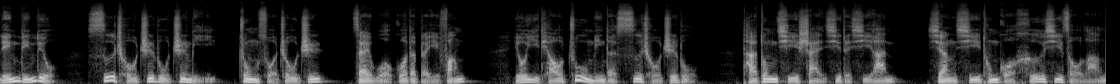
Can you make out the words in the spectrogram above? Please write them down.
零零六丝绸之路之谜。众所周知，在我国的北方有一条著名的丝绸之路，它东起陕西的西安，向西通过河西走廊，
